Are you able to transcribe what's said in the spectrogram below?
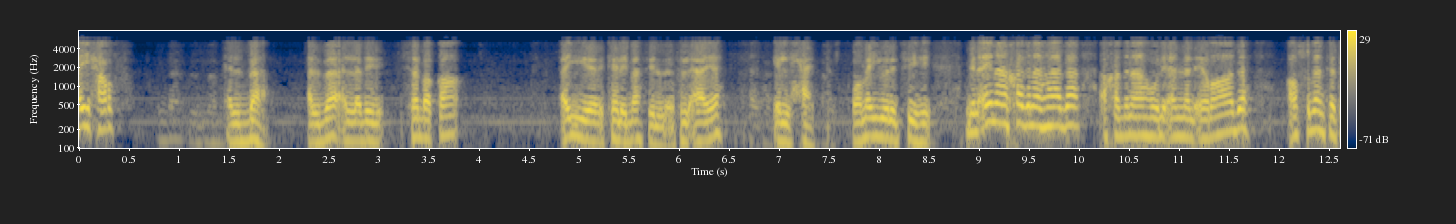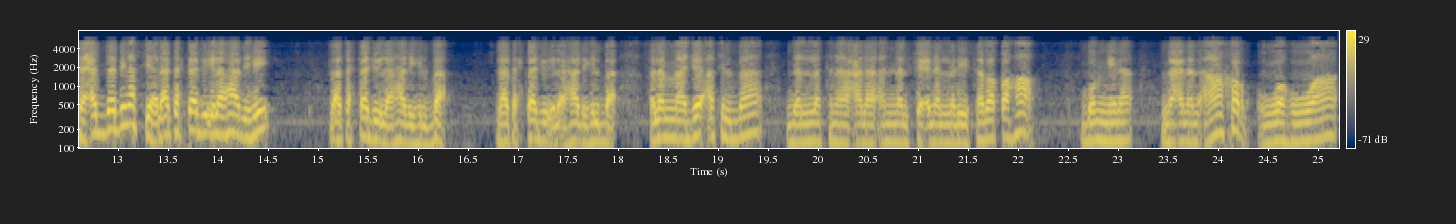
أي حرف؟ الباء. الباء الذي سبق أي كلمة في الآية؟ الحاد. ومن يرد فيه؟ من أين أخذنا هذا؟ أخذناه لأن الإرادة أصلا تتعدى بنفسها. لا تحتاج إلى هذه لا تحتاج إلى هذه الباء. لا تحتاج إلى هذه الباء. فلما جاءت الباء دلتنا على أن الفعل الذي سبقها ضمن معنى آخر وهو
